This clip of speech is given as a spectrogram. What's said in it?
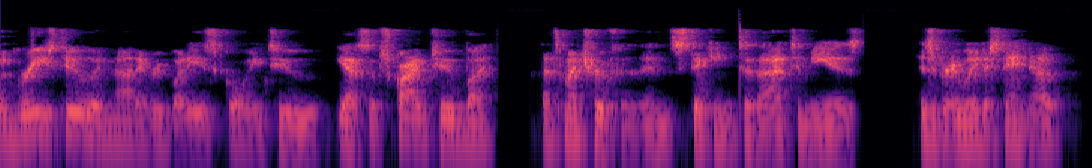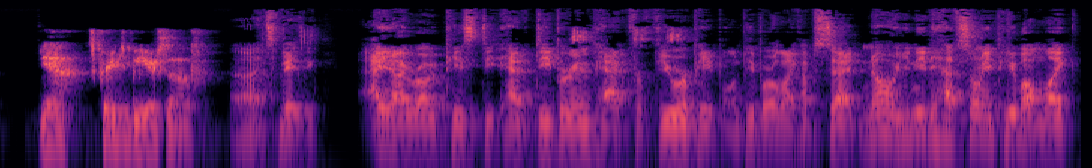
agrees to and not everybody's going to, yeah, subscribe to, but that's my truth. And, sticking to that to me is, is a great way to stand out. Yeah, it's great to be yourself. Uh, that's amazing. I, know I wrote a piece, have deeper impact for fewer people, and people are like upset. No, you need to have so many people. I'm like,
